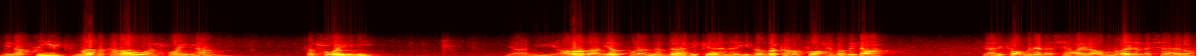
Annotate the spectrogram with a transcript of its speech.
بنقيض ما ذكره الحويني عنه. فالحويني يعني أراد أن يذكر أن الذهبي كان إذا ذكر صاحب بدعة يعني سواء من الأشاعرة أو من غير الأشاعرة.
